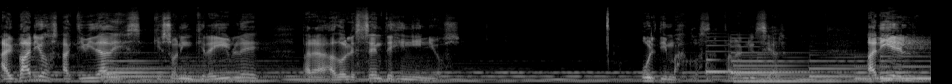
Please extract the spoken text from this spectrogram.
hay varias actividades que son increíbles para adolescentes y niños. Últimas cosas para anunciar. Ariel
